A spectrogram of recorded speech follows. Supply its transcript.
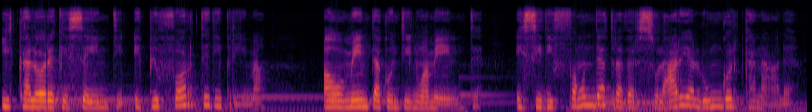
Il calore che senti è più forte di prima, aumenta continuamente e si diffonde attraverso l'aria lungo il canale.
